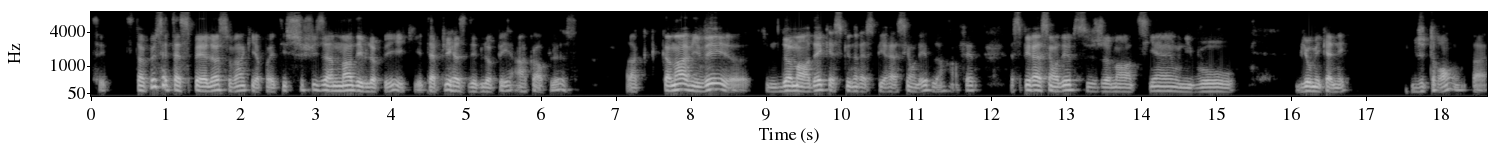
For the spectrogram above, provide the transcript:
c'est un peu cet aspect-là, souvent, qui n'a pas été suffisamment développé et qui est appelé à se développer encore plus. Alors, comment arriver, euh, tu me demandais qu'est-ce qu'une respiration libre, en fait. Respiration libre, si je m'en tiens au niveau biomécanique du tronc, ben,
